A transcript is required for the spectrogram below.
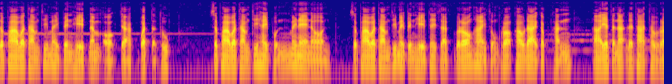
สภาวธรรมที่ไม่เป็นเหตุนำออกจากวัฏทุกข์ สภาวธรรมที่ให้ผลไม่แน่นอน สภาวธรรมที่ไม่เป็นเหตุให้สัตว์ร้องไห้สงเคราะห์เข้าได้กับขันธ์ อายตนะและธาตุเท่าไร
